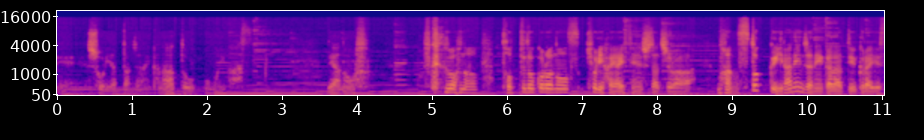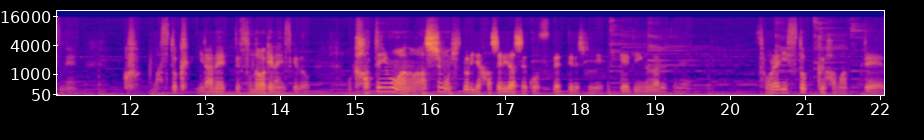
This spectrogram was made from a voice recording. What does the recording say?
えー、勝利だったんじゃないかなと思います。であの 複合のトップどころの距離速い選手たちは、まあ、ストックいらねえんじゃねえかなっていうくらいですね。まあ、ストックいらねえってそんなわけないんですけど、勝手にもうあの足も一人で走り出してこう滑ってるし、スケーティングがですね、それにストックはまって、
